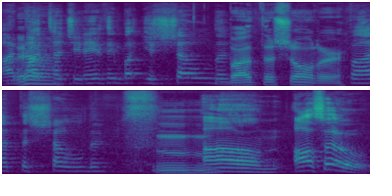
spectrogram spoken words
I'm Yeah. not touching anything but your shoulder. but the shoulder. but the shoulder. Mm-hmm. Um, also,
